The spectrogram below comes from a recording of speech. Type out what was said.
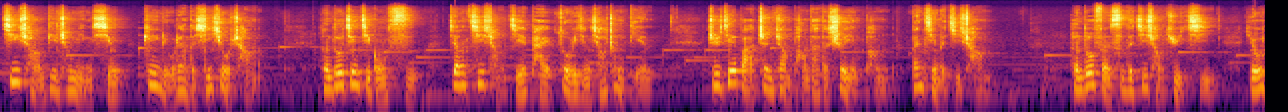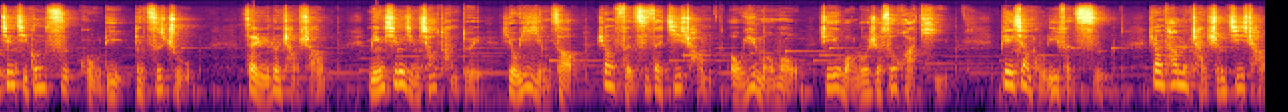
机场变成明星拼流量的新秀场，很多经纪公司将机场街拍作为营销重点，直接把阵仗庞大的摄影棚搬进了机场。很多粉丝的机场聚集由经纪公司鼓励并资助，在舆论场上，明星营销团队有意营造让粉丝在机场偶遇某某这一网络热搜话题，变相鼓励粉丝。让他们产生机场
